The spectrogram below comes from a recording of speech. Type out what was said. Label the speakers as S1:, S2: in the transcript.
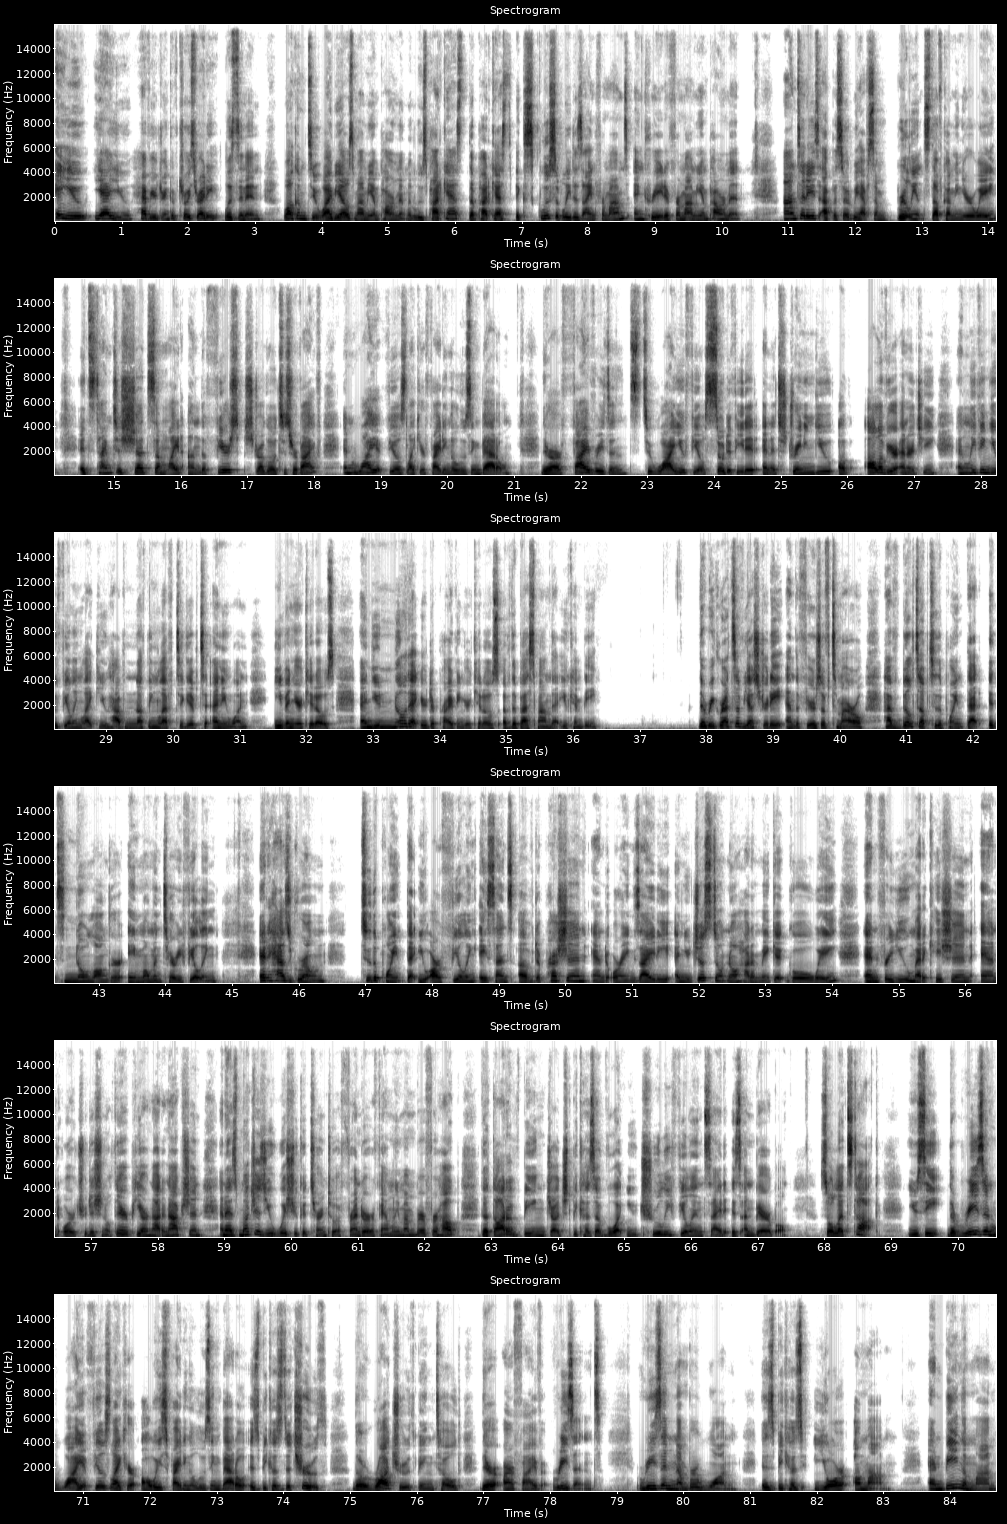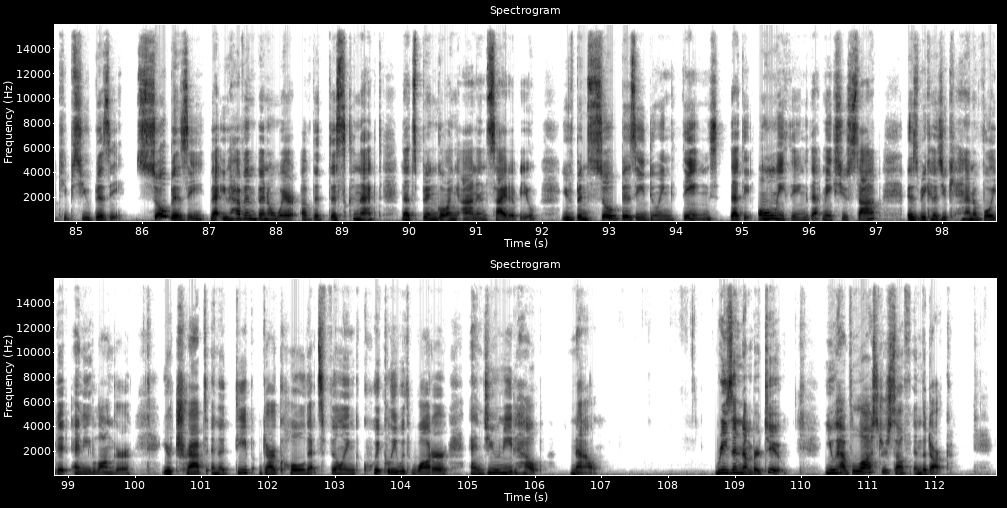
S1: Hey, you, yeah, you, have your drink of choice ready? Listen in. Welcome to YBL's Mommy Empowerment with Luz podcast, the podcast exclusively designed for moms and created for mommy empowerment. On today's episode, we have some brilliant stuff coming your way. It's time to shed some light on the fierce struggle to survive and why it feels like you're fighting a losing battle. There are five reasons to why you feel so defeated and it's draining you of all of your energy and leaving you feeling like you have nothing left to give to anyone, even your kiddos. And you know that you're depriving your kiddos of the best mom that you can be. The regrets of yesterday and the fears of tomorrow have built up to the point that it's no longer a momentary feeling. It has grown to the point that you are feeling a sense of depression and or anxiety and you just don't know how to make it go away. And for you medication and or traditional therapy are not an option. And as much as you wish you could turn to a friend or a family member for help the thought of being judged because of what you truly feel inside is unbearable so let's talk you see, the reason why it feels like you're always fighting a losing battle is because the truth, the raw truth being told, there are five reasons. Reason number one is because you're a mom. And being a mom keeps you busy so busy that you haven't been aware of the disconnect that's been going on inside of you. You've been so busy doing things that the only thing that makes you stop is because you can't avoid it any longer. You're trapped in a deep, dark hole that's filling quickly with water, and you need help now. Reason number two you have lost yourself in the dark.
